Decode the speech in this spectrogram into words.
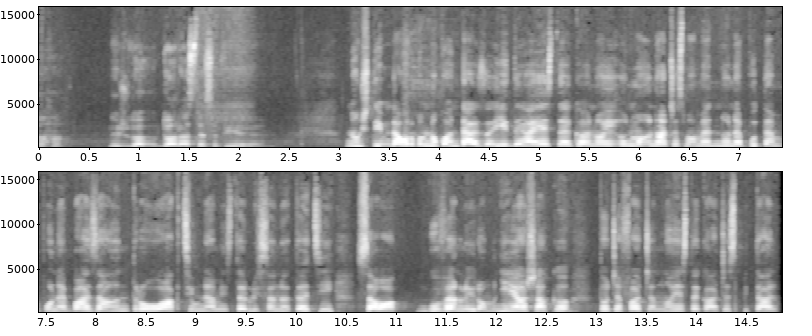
Aha. Deci doar, doar astea să fie... Nu știm, dar oricum nu contează. Ideea este că noi în, în acest moment nu ne putem pune baza într-o acțiune a Ministerului Sănătății sau a Guvernului României, așa că mm-hmm. tot ce facem noi este ca acest spital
